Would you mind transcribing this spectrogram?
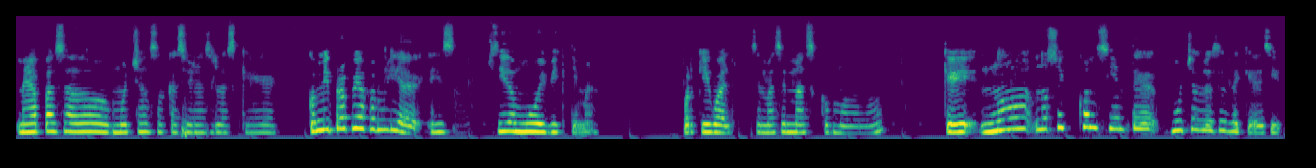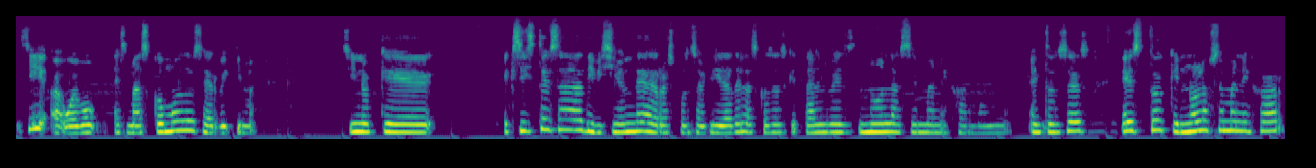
me ha pasado muchas ocasiones en las que con mi propia familia he sido muy víctima porque igual se me hace más cómodo, ¿no? Que no, no soy consciente muchas veces de que decir, sí, a huevo es más cómodo ser víctima, sino que existe esa división de responsabilidad de las cosas que tal vez no las sé manejar muy bien. Entonces, esto que no lo sé manejar,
